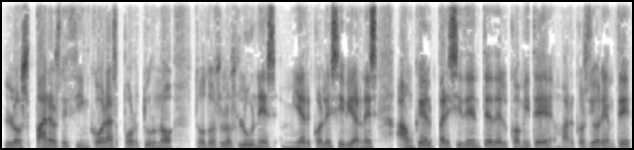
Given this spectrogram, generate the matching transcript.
los paros de cinco horas por turno todos los lunes, miércoles y viernes, aunque el presidente del comité, Marcos Llorente,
